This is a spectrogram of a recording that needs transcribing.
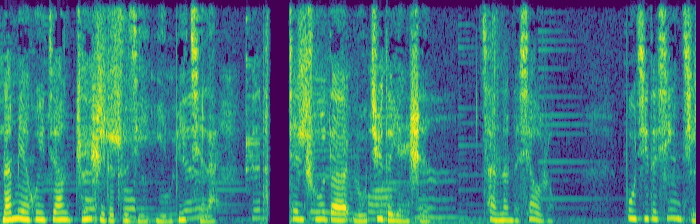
难免会将真实的自己隐蔽起来。现出的如炬的眼神，灿烂的笑容，不羁的性情，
